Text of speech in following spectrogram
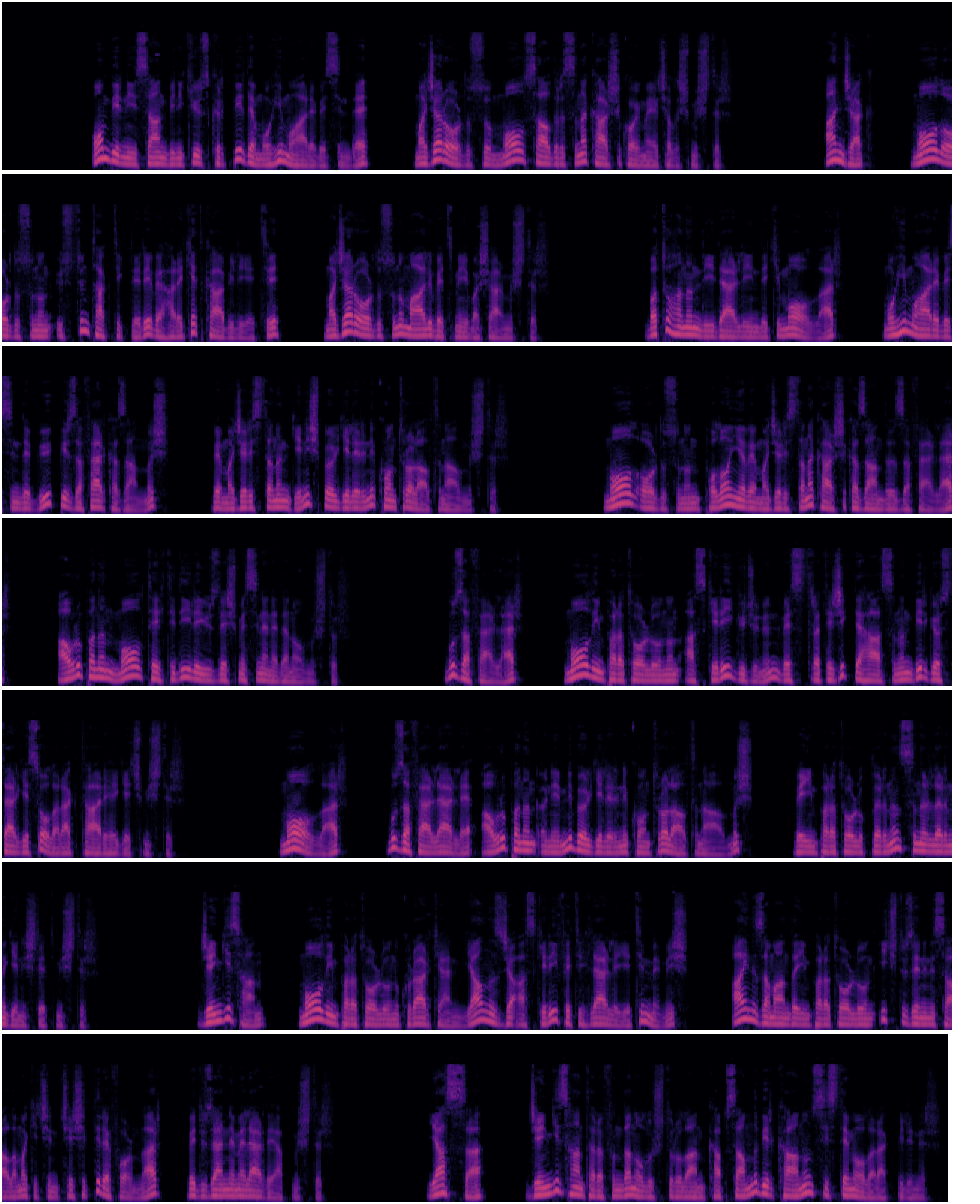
11 Nisan 1241'de Mohi Muharebesi'nde, Macar ordusu Moğol saldırısına karşı koymaya çalışmıştır. Ancak, Moğol ordusunun üstün taktikleri ve hareket kabiliyeti, Macar ordusunu mağlup etmeyi başarmıştır. Batuhan'ın liderliğindeki Moğollar, Mohi Muharebesi'nde büyük bir zafer kazanmış ve Macaristan'ın geniş bölgelerini kontrol altına almıştır. Moğol ordusunun Polonya ve Macaristan'a karşı kazandığı zaferler, Avrupa'nın Moğol tehdidiyle yüzleşmesine neden olmuştur. Bu zaferler, Moğol İmparatorluğu'nun askeri gücünün ve stratejik dehasının bir göstergesi olarak tarihe geçmiştir. Moğollar, Bu zaferlerle Avrupa'nın önemli bölgelerini kontrol altına almış ve imparatorluklarının sınırlarını genişletmiştir. Cengiz Han, Moğol İmparatorluğunu kurarken yalnızca askeri fetihlerle yetinmemiş, aynı zamanda imparatorluğun iç düzenini sağlamak için çeşitli reformlar ve düzenlemeler de yapmıştır. Yassa, Cengiz Han tarafından oluşturulan kapsamlı bir kanun sistemi olarak bilinir.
